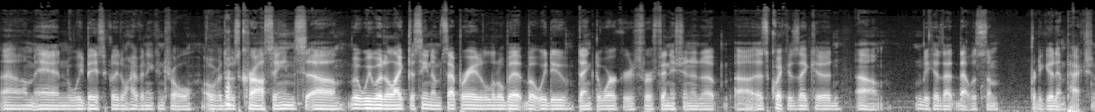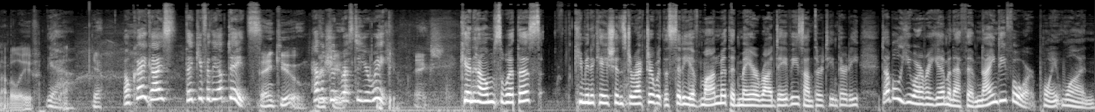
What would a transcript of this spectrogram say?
um, and we basically don't have any control over those crossings. Um, but we would have liked to seen them separated a little bit, but we do thank the workers for finishing it up uh, as quick as they could, um, because that that was some pretty good impaction, I believe. Yeah. Yeah. Okay, guys. Thank you for the updates. Thank you. Have a Appreciate good it. rest of your week. Thanks. Ken Helms with us, Communications Director with the City of Monmouth, and Mayor Rod Davies on 1330 WRAM and FM 94.1.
